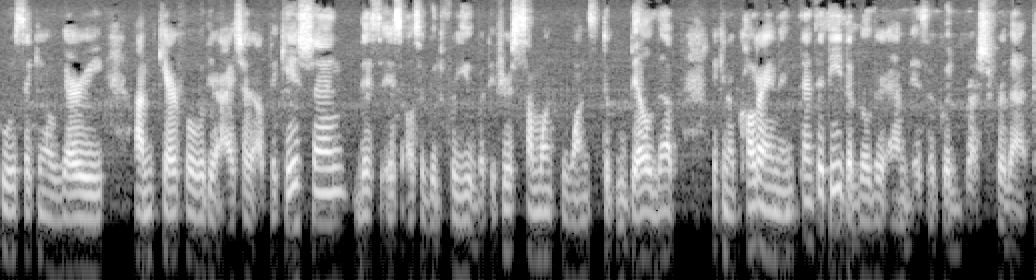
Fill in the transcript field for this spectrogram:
who's like, you know, very um, careful with your eyeshadow application, this is also good for you. But if you're someone who wants to build up, like, you know, color and intensity, the Builder M is a good brush for that.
